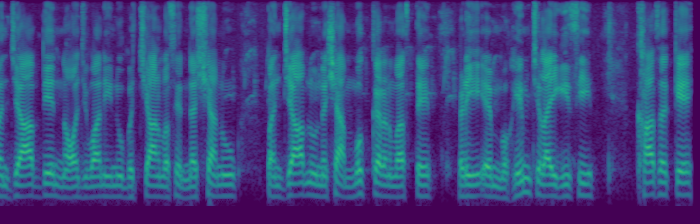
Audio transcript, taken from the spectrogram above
ਪੰਜਾਬ ਦੇ ਨੌਜਵਾਨੀ ਨੂੰ ਬਚਾਉਣ ਵਾਸਤੇ ਨਸ਼ਿਆਂ ਨੂੰ ਪੰਜਾਬ ਨੂੰ ਨਸ਼ਾ ਮੁਕਤ ਕਰਨ ਵਾਸਤੇ ਜਿਹੜੀ ਇਹ ਮੁਹਿੰਮ ਚਲਾਈ ਗਈ ਸੀ। ਖਾਸ ਕਰਕੇ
